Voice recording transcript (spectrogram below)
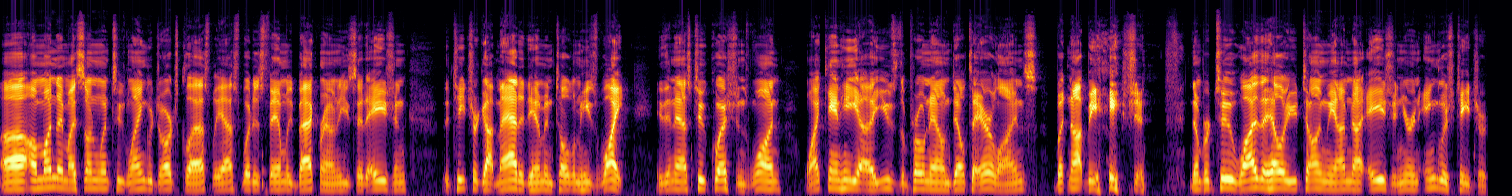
Uh, on Monday, my son went to language arts class. We asked what his family background. He said Asian. The teacher got mad at him and told him he's white. He then asked two questions. One, why can't he uh, use the pronoun Delta Airlines but not be Asian? Number two, why the hell are you telling me I'm not Asian? You're an English teacher.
